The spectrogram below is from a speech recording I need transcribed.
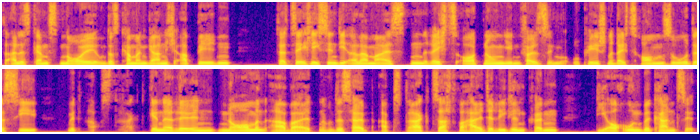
alles ganz neu und das kann man gar nicht abbilden. Tatsächlich sind die allermeisten Rechtsordnungen, jedenfalls im europäischen Rechtsraum, so, dass sie mit abstrakt generellen Normen arbeiten und deshalb abstrakt Sachverhalte regeln können, die auch unbekannt sind.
